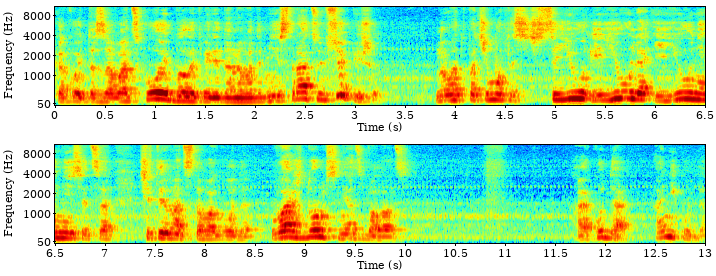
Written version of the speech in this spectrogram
какой-то заводской, было передано в администрацию, все пишут. Но вот почему-то с ию- июля, июня месяца 2014 года ваш дом снят с баланса. А куда? А никуда.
